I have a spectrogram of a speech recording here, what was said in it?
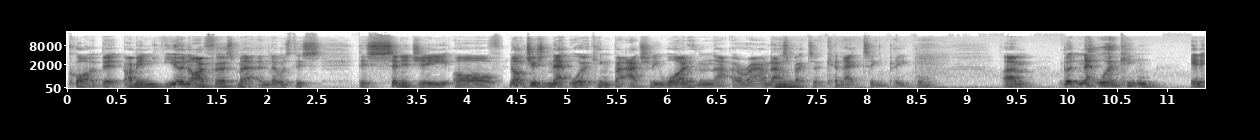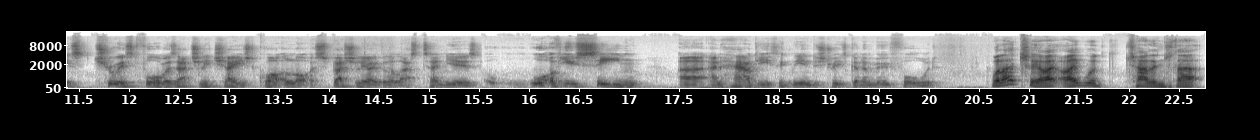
quite a bit. I mean, you and I first met, and there was this this synergy of not just networking, but actually wider than that around mm. of connecting people. Um, but networking in its truest form has actually changed quite a lot, especially over the last 10 years. What have you seen uh, and how do you think the industry is going to move forward? Well, actually, I, I would challenge that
